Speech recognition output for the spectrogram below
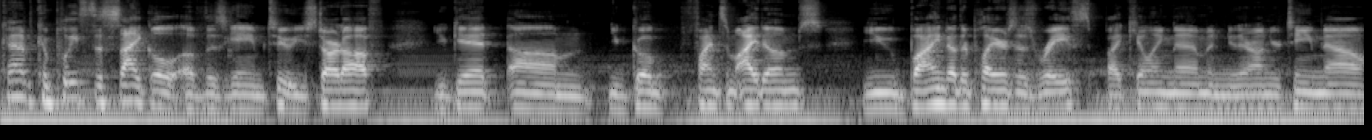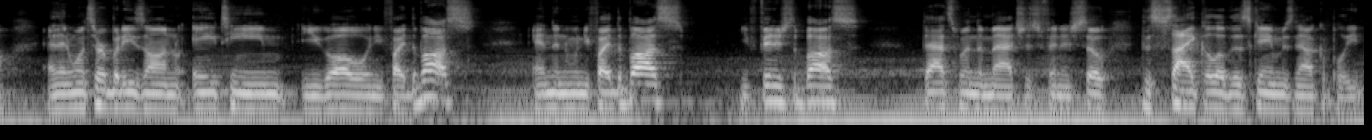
Kind of completes the cycle of this game too. You start off, you get, um, you go find some items, you bind other players as wraiths by killing them and they're on your team now. And then once everybody's on a team you go and you fight the boss. And then when you fight the boss you finish the boss. That's when the match is finished. So the cycle of this game is now complete.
